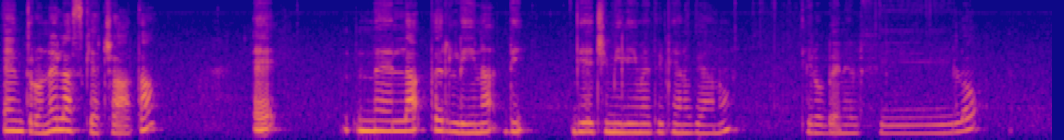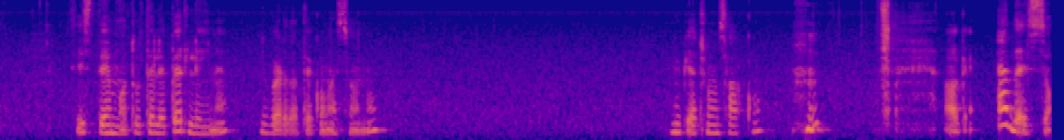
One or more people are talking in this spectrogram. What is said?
entro nella schiacciata e nella perlina di 10 mm piano piano. Tiro bene il filo sistemo tutte le perline guardate come sono. Mi piace un sacco. Ok adesso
